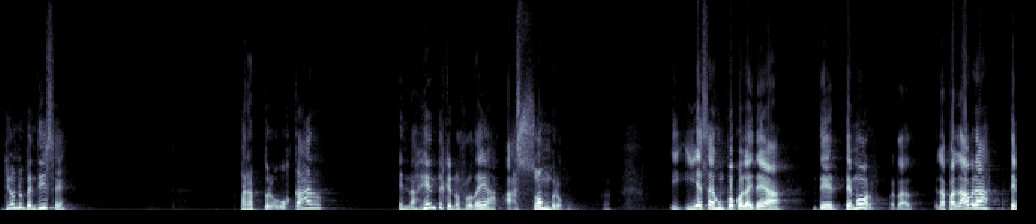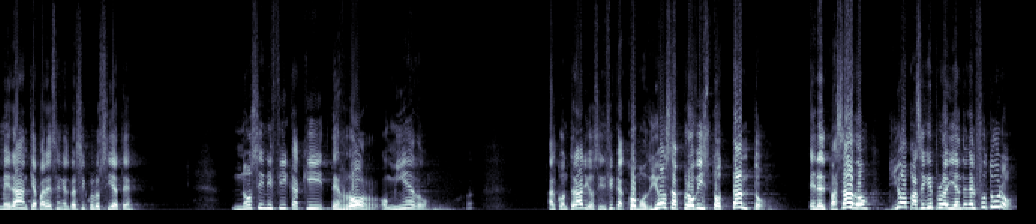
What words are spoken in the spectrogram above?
Dios nos bendice para provocar en la gente que nos rodea asombro. Y, esa es un poco la idea del temor, ¿verdad? La palabra temerán que aparece en el versículo 7 no significa aquí terror o miedo. Al contrario, significa como Dios ha provisto tanto en el pasado, Dios va a seguir proveyendo en el futuro.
